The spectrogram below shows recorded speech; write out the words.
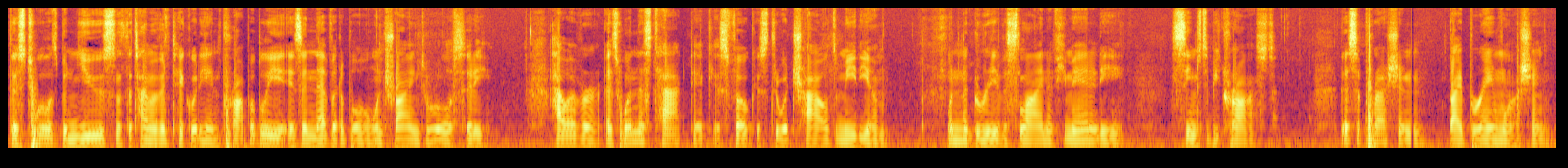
This tool has been used since the time of antiquity and probably is inevitable when trying to rule a city. However, as when this tactic is focused through a child's medium, when the grievous line of humanity seems to be crossed, this oppression by brainwashing.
